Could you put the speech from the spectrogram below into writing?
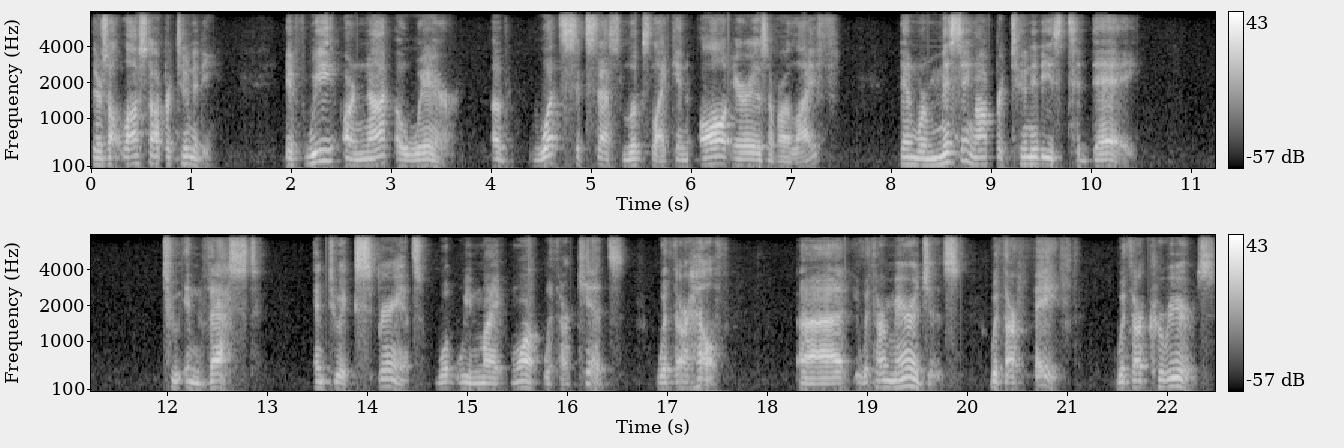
There's a lost opportunity. If we are not aware of what success looks like in all areas of our life, then we're missing opportunities today to invest and to experience what we might want with our kids, with our health, uh, with our marriages, with our faith, with our careers,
